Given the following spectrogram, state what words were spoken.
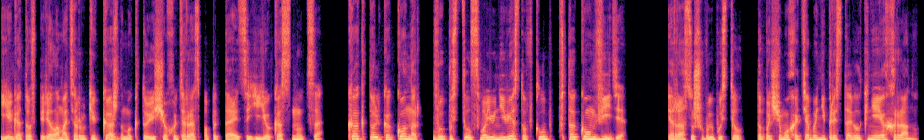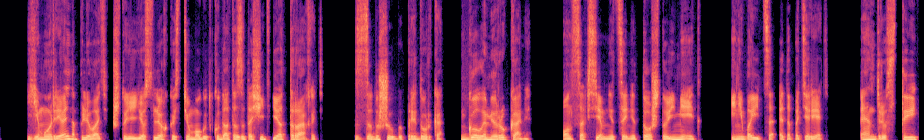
Я готов переломать руки каждому, кто еще хоть раз попытается ее коснуться. Как только Конор выпустил свою невесту в клуб в таком виде. И раз уж выпустил, то почему хотя бы не приставил к ней охрану? Ему реально плевать, что ее с легкостью могут куда-то затащить и оттрахать. Задушил бы придурка голыми руками. Он совсем не ценит то, что имеет, и не боится это потерять. Эндрюс, ты...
